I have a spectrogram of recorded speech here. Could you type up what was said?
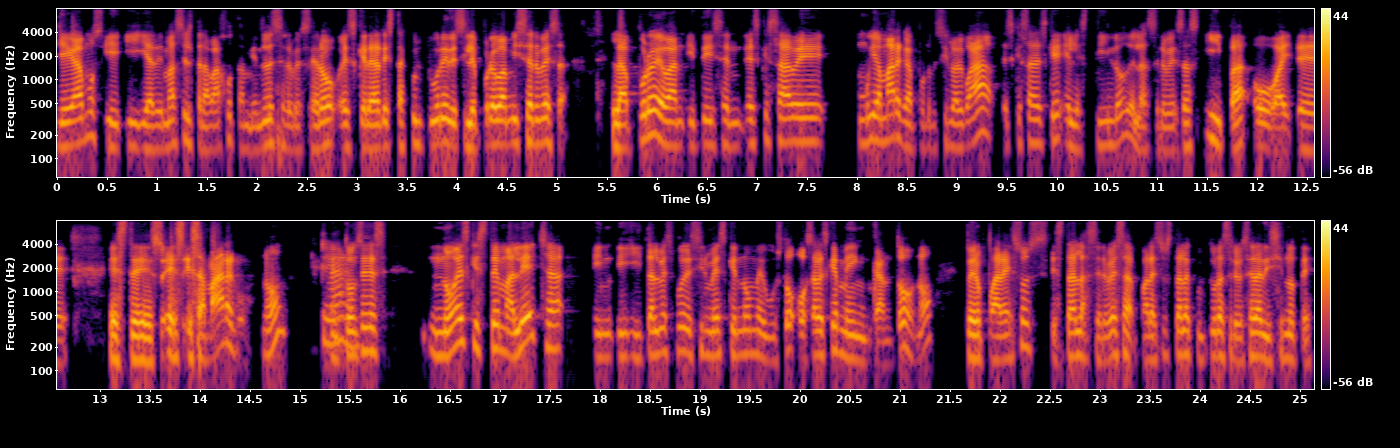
llegamos y, y, además el trabajo también del cervecero es crear esta cultura y decirle, prueba mi cerveza. La prueban y te dicen, es que sabe muy amarga, por decirlo algo. Ah, es que sabes que el estilo de las cervezas IPA o eh, este, es, es, es, amargo, ¿no? Claro. Entonces, no es que esté mal hecha y, y, y tal vez puede decirme es que no me gustó o sabes que me encantó, ¿no? Pero para eso está la cerveza, para eso está la cultura cervecera diciéndote,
